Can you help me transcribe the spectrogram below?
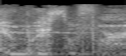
can whistle for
